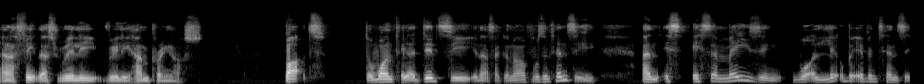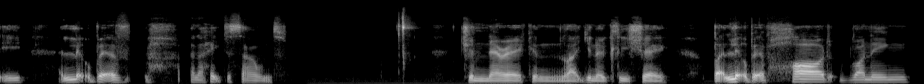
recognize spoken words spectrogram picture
and I think that's really really hampering us. But the one thing I did see in that second half was intensity, and it's it's amazing what a little bit of intensity, a little bit of, and I hate to sound generic and like you know cliche, but a little bit of hard running,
